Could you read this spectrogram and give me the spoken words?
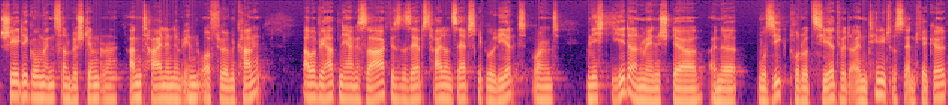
Schädigungen von bestimmten Anteilen im Innenohr führen kann. Aber wir hatten ja gesagt, wir sind selbst heil und selbst reguliert und nicht jeder Mensch, der eine Musik produziert, wird einen Tinnitus entwickeln.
